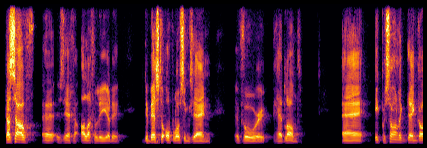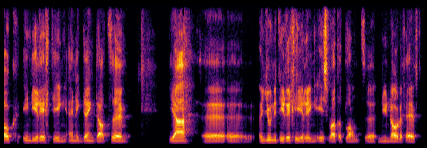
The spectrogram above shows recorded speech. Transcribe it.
Dat zou, uh, zeggen alle geleerden, de beste oplossing zijn voor het land. Uh, ik persoonlijk denk ook in die richting. En ik denk dat uh, ja, uh, een unity-regering is wat het land nu nodig heeft.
